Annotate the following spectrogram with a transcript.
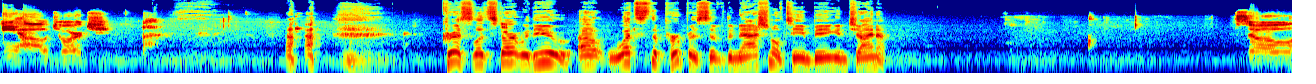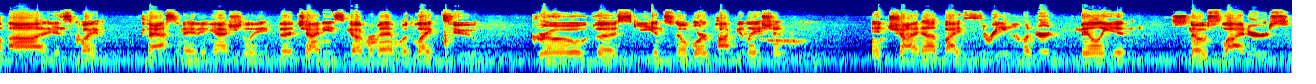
Ni hao, George. Chris, let's start with you. Uh, what's the purpose of the national team being in China? So uh, it's quite fascinating, actually. The Chinese government would like to grow the ski and snowboard population in China by 300 million snow sliders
